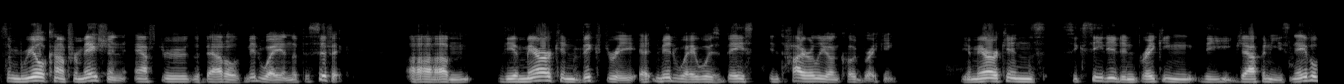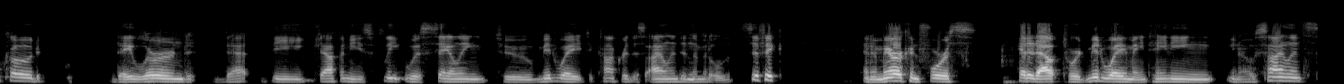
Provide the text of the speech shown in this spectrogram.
some real confirmation after the Battle of Midway in the Pacific. Um, the American victory at Midway was based entirely on code breaking. The Americans succeeded in breaking the Japanese naval code. They learned that the Japanese fleet was sailing to Midway to conquer this island in the middle of the Pacific. An American force headed out toward Midway, maintaining, you know, silence.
